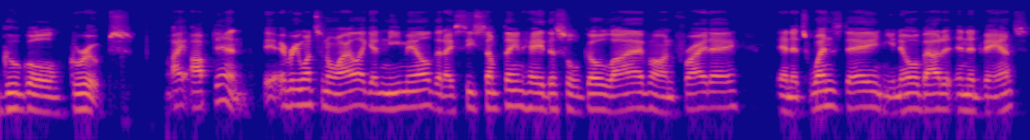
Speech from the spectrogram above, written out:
Google groups. I opt in. Every once in a while, I get an email that I see something, hey, this will go live on Friday and it's Wednesday and you know about it in advance.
